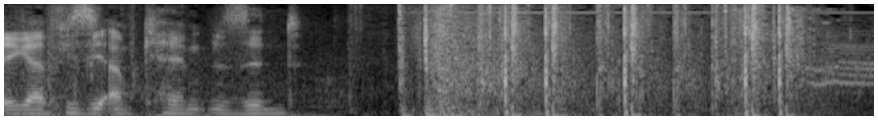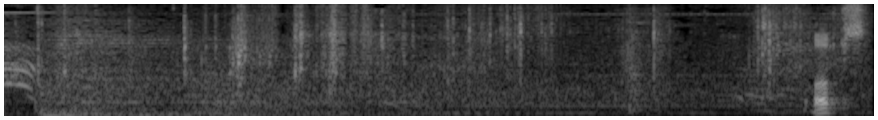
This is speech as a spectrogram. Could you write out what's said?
Digga, wie sie am Campen sind. Ups.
